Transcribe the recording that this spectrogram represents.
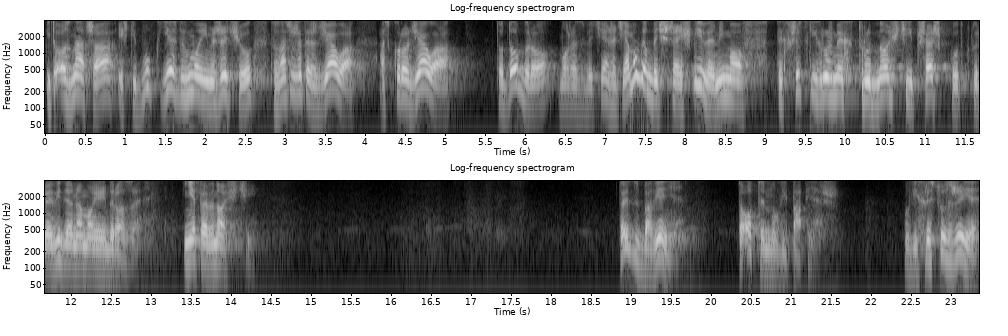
i to oznacza, jeśli Bóg jest w moim życiu, to znaczy, że też działa. A skoro działa, to dobro może zwyciężyć. Ja mogę być szczęśliwy mimo tych wszystkich różnych trudności i przeszkód, które widzę na mojej drodze i niepewności. To jest zbawienie. To o tym mówi papież. Mówi, Chrystus żyje,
